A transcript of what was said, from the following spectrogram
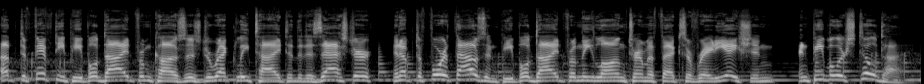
Up to 50 people died from causes directly tied to the disaster, and up to 4,000 people died from the long term effects of radiation, and people are still dying.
